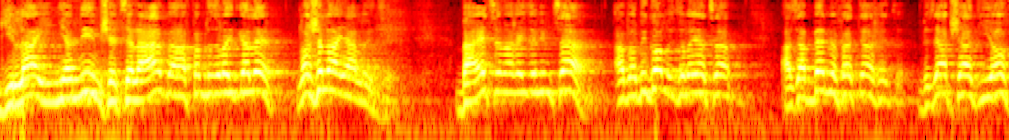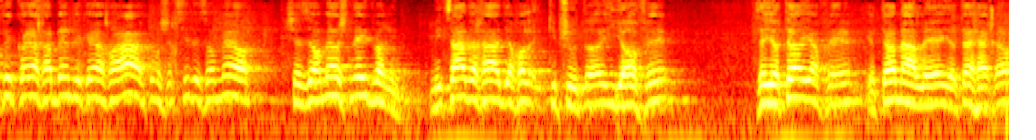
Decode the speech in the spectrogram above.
גילה עניינים שאצל האבא אף פעם זה לא התגלה. לא שלא היה לו את זה. בעצם הרי זה נמצא, אבל בגולו זה לא יצא. אז הבן מפתח את זה. וזה הפשט יופי, כוח הבן וכוח האב, כמו שחסידס אומר, שזה אומר שני דברים. מצד אחד יכול, כפשוטו, יופי, זה יותר יפה, יותר נעלה, יותר הכר.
